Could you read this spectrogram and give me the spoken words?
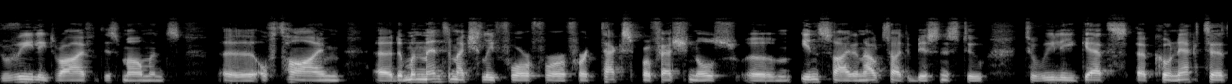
really drive at this moment uh, of time uh, the momentum actually for for for tax professionals um, inside and outside the business to to really get uh, connected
